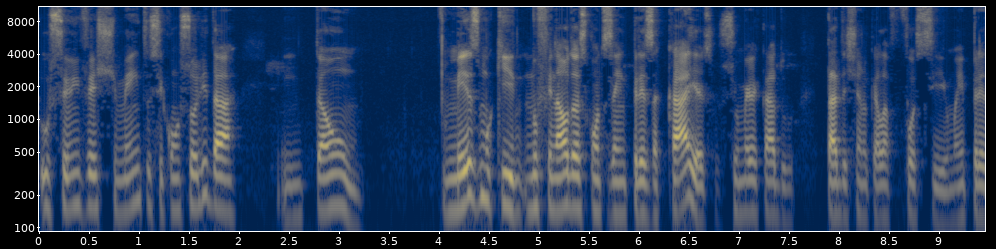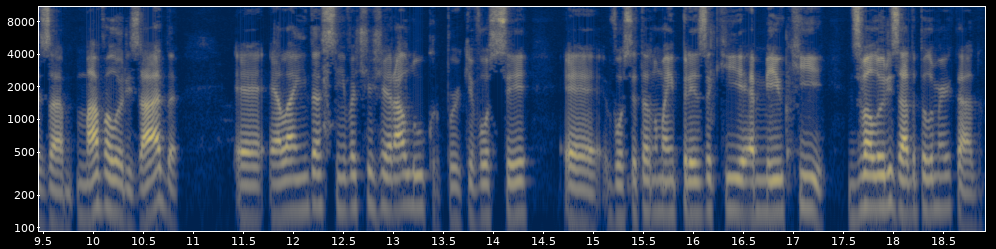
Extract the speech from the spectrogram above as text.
o seu investimento se consolidar. Então, mesmo que no final das contas a empresa caia, se o mercado está deixando que ela fosse uma empresa má valorizada, é, ela ainda assim vai te gerar lucro, porque você é, você está numa empresa que é meio que desvalorizada pelo mercado.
